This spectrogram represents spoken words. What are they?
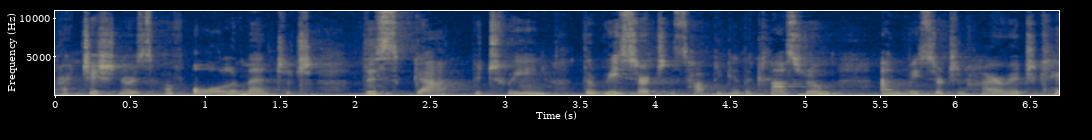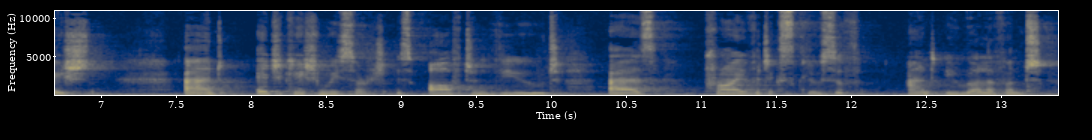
practitioners have all lamented this gap between the research that's happening in the classroom and research in higher education. And education research is often viewed as private, exclusive, and irrelevant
